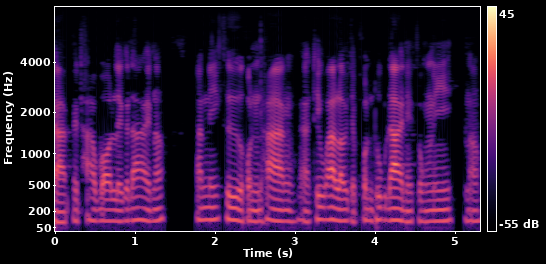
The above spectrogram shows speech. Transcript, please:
จากไปทาวรเลยก็ได้เนาะอันนี้คือหนทางที่ว่าเราจะพ้นทุกข์ได้ในตรงนี้เนาะ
